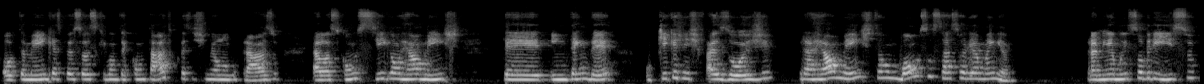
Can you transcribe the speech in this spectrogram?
ou também que as pessoas que vão ter contato com esse time a longo prazo, elas consigam realmente ter entender o que, que a gente faz hoje para realmente ter um bom sucesso ali amanhã. Para mim é muito sobre isso,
